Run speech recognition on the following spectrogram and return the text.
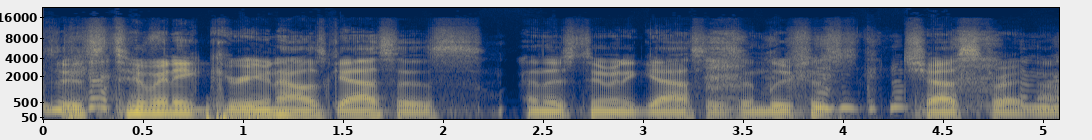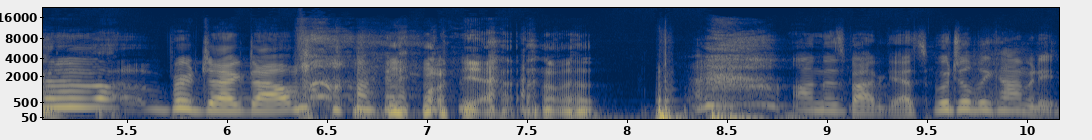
There's too many greenhouse gases, and there's too many gases in Lucia's chest right I'm now. gonna project out yeah. On this podcast, which will be comedy.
